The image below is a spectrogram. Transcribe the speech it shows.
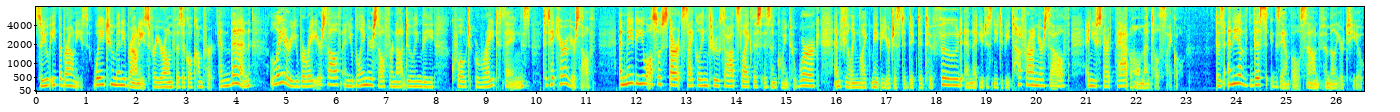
So you eat the brownies, way too many brownies for your own physical comfort. And then later you berate yourself and you blame yourself for not doing the quote right things to take care of yourself. And maybe you also start cycling through thoughts like this isn't going to work and feeling like maybe you're just addicted to food and that you just need to be tougher on yourself. And you start that whole mental cycle. Does any of this example sound familiar to you?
